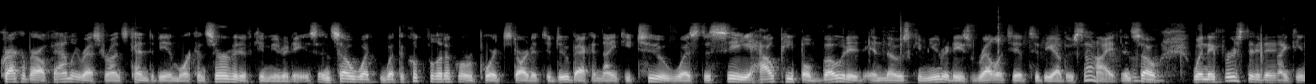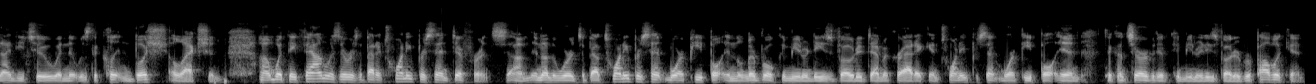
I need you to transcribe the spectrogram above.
Cracker Barrel family restaurants tend to be in more conservative communities. And so, what, what the Cook Political Report started to do back in 92 was to see how people voted in those communities relative to the other side. And mm-hmm. so, when they first did it in 1992, when it was the Clinton Bush election, um, what they found was there was about a 20% difference. Um, in other words, about 20% more people in the liberal communities voted Democratic, and 20% more people in the conservative communities voted Republican.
